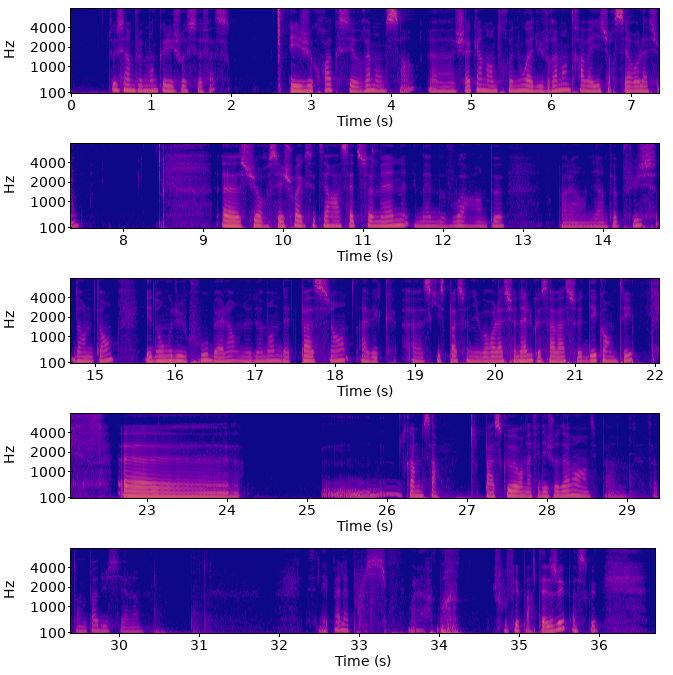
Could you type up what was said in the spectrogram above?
tout simplement que les choses se fassent. Et je crois que c'est vraiment ça. Euh, chacun d'entre nous a dû vraiment travailler sur ses relations, euh, sur ses choix, etc. cette semaine, et même voir un peu voilà, on est un peu plus dans le temps. Et donc, du coup, ben là, on nous demande d'être patient avec euh, ce qui se passe au niveau relationnel, que ça va se décanter. Euh, comme ça. Parce qu'on a fait des choses avant, hein, c'est pas, ça tombe pas du ciel. Ce n'est pas la pluie. Voilà. je vous fais partager parce que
